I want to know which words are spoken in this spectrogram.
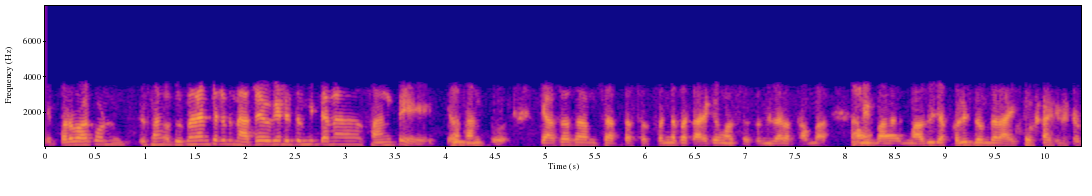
ते परवा कोण सांगत होतं आणि आमच्याकडे नाते वगैरे तर मी त्यांना सांगते किंवा सांगतो की असं असं आमचा आता सत्संगाचा कार्यक्रम असतो तुम्ही जरा थांबा. मी बा- माधूच्या खोलीत जाऊन जरा ऐकतो कार्यक्रम.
